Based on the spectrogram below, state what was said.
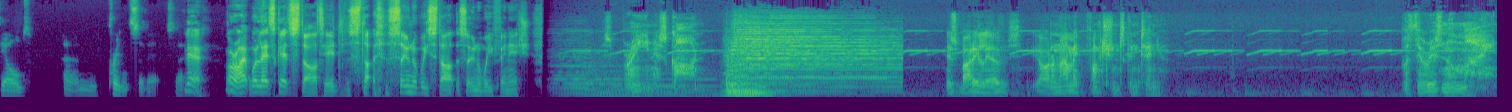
the old um, prints of it. So. Yeah. All right. Well, let's get started. The, st- the sooner we start, the sooner we finish. His brain is gone. His body lives, the autonomic functions continue. But there is no mind.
